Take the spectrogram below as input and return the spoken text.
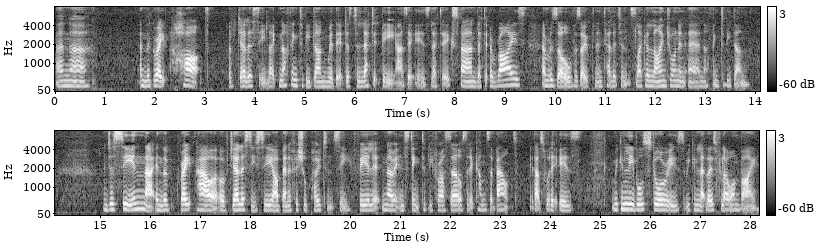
and uh, and the great heart of jealousy, like nothing to be done with it, just to let it be as it is, let it expand, let it arise and resolve as open intelligence, like a line drawn in air, nothing to be done and just see in that, in the great power of jealousy, see our beneficial potency, feel it, know it instinctively for ourselves that it comes about. That's what it is. We can leave all stories, we can let those flow on by.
